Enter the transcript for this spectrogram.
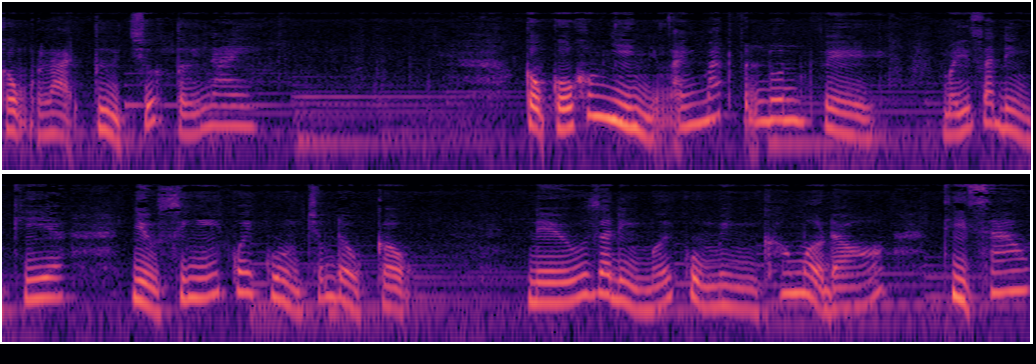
cộng lại từ trước tới nay Cậu cố không nhìn những ánh mắt vẫn luôn về mấy gia đình kia, Nhiều suy nghĩ quay cuồng trong đầu cậu Nếu gia đình mới của mình không ở đó, Thì sao?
